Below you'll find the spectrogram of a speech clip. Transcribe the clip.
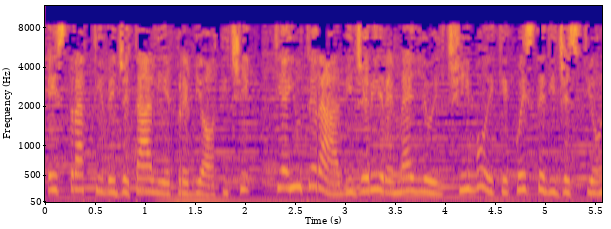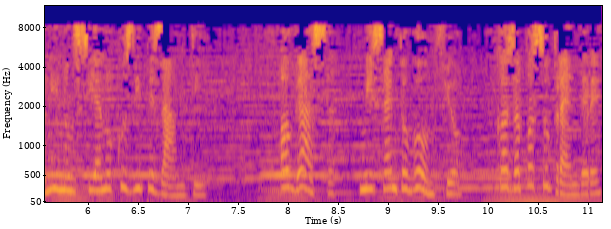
estratti vegetali e prebiotici, ti aiuterà a digerire meglio il cibo e che queste digestioni non siano così pesanti. Ho gas, mi sento gonfio, Cosa posso prendere?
